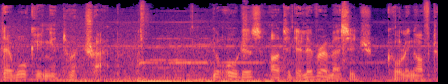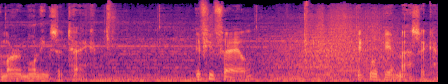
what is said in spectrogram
They're walking into a trap. Your orders are to deliver a message calling off tomorrow morning's attack. If you fail, it will be a massacre.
